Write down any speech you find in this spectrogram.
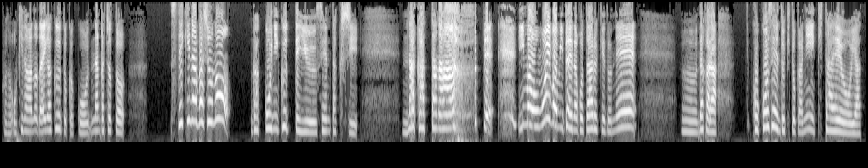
この沖縄の大学とか、こう、なんかちょっと、素敵な場所の学校に行くっていう選択肢、なかったなーって、今思えばみたいなことあるけどね。うん、だから、高校生の時とかに北絵をやって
